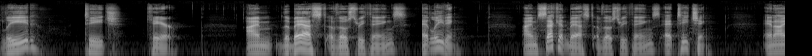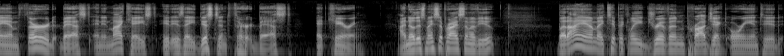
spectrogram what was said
Lead, teach, care. I'm the best of those three things at leading. I'm second best of those three things at teaching. And I am third best, and in my case, it is a distant third best at caring. I know this may surprise some of you, but I am a typically driven, project oriented,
